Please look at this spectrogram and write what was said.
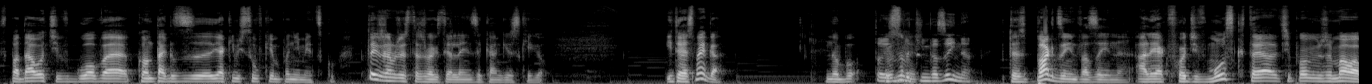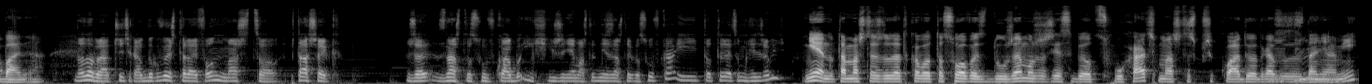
wpadało ci w głowę kontakt z jakimś słówkiem po niemiecku. Podejrzewam, że jest też wersja dla języka angielskiego. I to jest mega. No bo. To jest rozumiesz, zbyt inwazyjne. To jest bardzo inwazyjne, ale jak wchodzi w mózg, to ja ci powiem, że mała bania. No dobra, czyli czekaj, odblokowujesz telefon, masz co? Ptaszek że znasz to słówko, albo x, że nie masz, nie znasz tego słówka i to tyle, co musisz zrobić? Nie, no tam masz też dodatkowo to słowo jest duże, możesz je sobie odsłuchać, masz też przykłady od razu mm -hmm. ze mhm. zdaniami.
